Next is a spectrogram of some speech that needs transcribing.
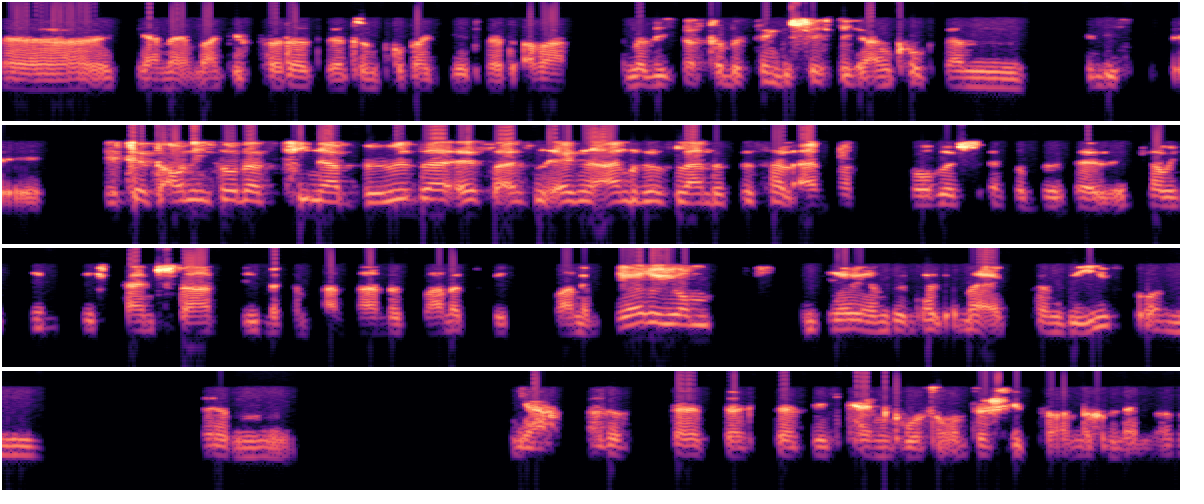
äh, gerne immer gefördert wird und propagiert wird. Aber wenn man sich das so ein bisschen geschichtlich anguckt, dann ist jetzt auch nicht so, dass China böser ist als ein irgendein anderes Land. Es ist halt einfach historisch, also glaube ich, nimmt sich kein Staat wie mit einem anderen. Das war natürlich das war ein Imperium. Imperien sind halt immer expansiv und ähm, ja, also da, da, da sehe ich keinen großen Unterschied zu anderen Ländern.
